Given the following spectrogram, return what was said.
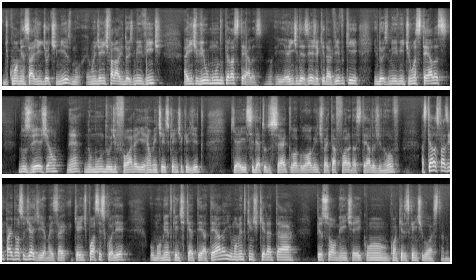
de, com uma mensagem de otimismo, onde a gente falava, em 2020, a gente viu o mundo pelas telas. E a gente deseja aqui da Vivo que em 2021 as telas nos vejam né, no mundo de fora, e realmente é isso que a gente acredita que aí, se der tudo certo, logo logo a gente vai estar fora das telas de novo. As telas fazem parte do nosso dia a dia, mas é que a gente possa escolher o momento que a gente quer ter a tela e o momento que a gente queira estar pessoalmente aí com, com aqueles que a gente gosta. Né?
